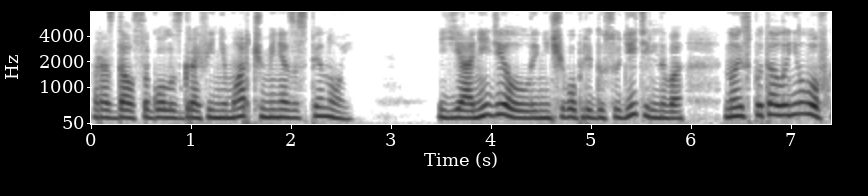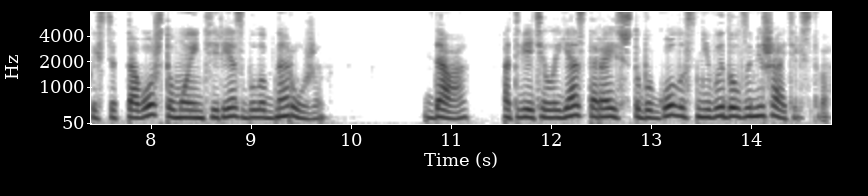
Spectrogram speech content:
раздался голос графини Марч у меня за спиной. Я не делала ничего предусудительного, но испытала неловкость от того, что мой интерес был обнаружен. Да, ответила я, стараясь, чтобы голос не выдал замешательства.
